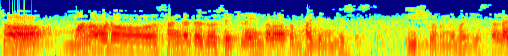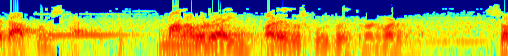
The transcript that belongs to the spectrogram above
సో మనవడు సంగతి ఏదో సెటిల్ అయిన తర్వాత భజన చేసేస్తాడు. ఈశ్వరుని భజిస్తాడు లేకపోతే ఆత్మనిష్ట. మనవడు అయింది. వాడు ఏదో స్కూల్కి వెళ్తున్నాడు వాడు కదా సో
